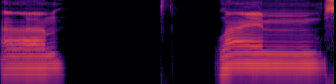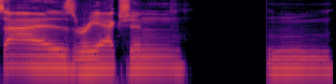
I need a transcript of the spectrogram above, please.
Um, lime size reaction Mm,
